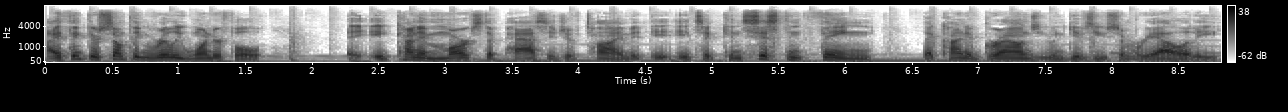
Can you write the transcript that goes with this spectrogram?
I think there's something really wonderful it kind of marks the passage of time. It, it, it's a consistent thing that kind of grounds you and gives you some reality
